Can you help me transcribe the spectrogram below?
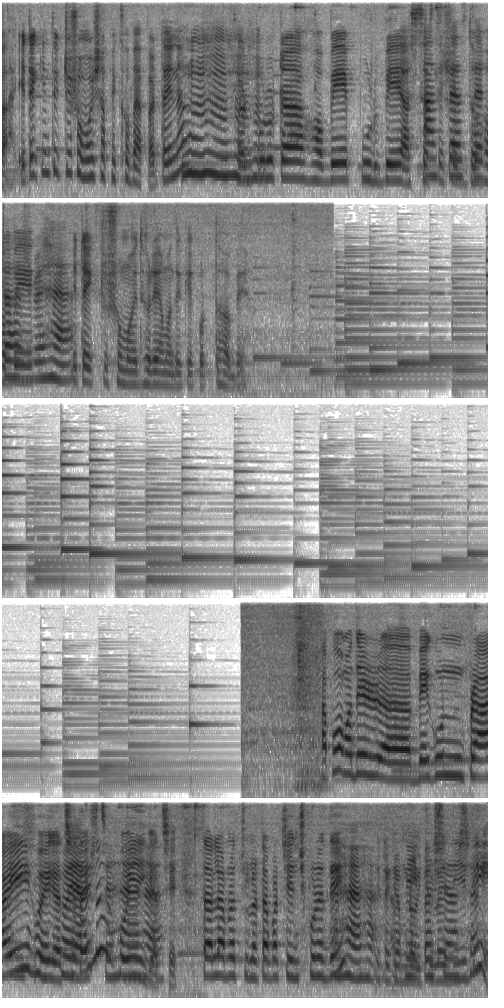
বাহ এটা কিন্তু একটু সময় সাপেক্ষ ব্যাপার তাই না? কারণ পুরোটা হবে পূর্বে আস্তে আস্তে সেদ্ধ হবে। হ্যাঁ। এটা একটু সময় ধরে আমাদেরকে করতে হবে। আপু আমাদের বেগুন প্রায় হয়ে গেছে তাই না? হ্যাঁ, হয়েই হ্যাঁ। গেছে। তাহলে আমরা চুলাটা আবার চেঞ্জ করে দেই। হ্যাঁ, হ্যাঁ, এটাকে আমরা ওই চুলায় দিয়ে দিই।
